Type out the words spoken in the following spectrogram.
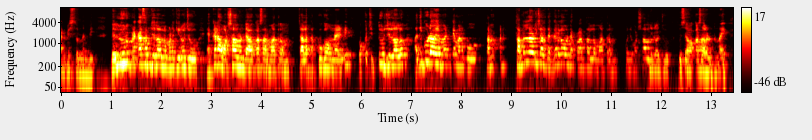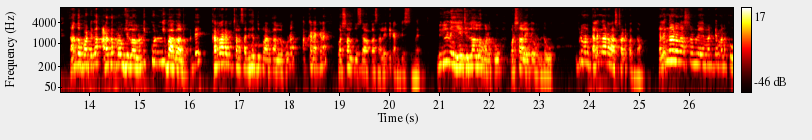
కనిపిస్తుందండి. నెల్లూరు ప్రకాశం జిల్లాలో మనకి ఈరోజు ఎక్కడ వర్షాలు ఉండే అవకాశాలు మాత్రం చాలా తక్కువగా ఉన్నాయండి. ఒక చిత్తూరు జిల్లాలో అది కూడా ఏమంటే మనకు తమి తమిళనాడు చాలా దగ్గరగా ఉండే ప్రాంతాల్లో మాత్రం కొన్ని వర్షాలను ఈరోజు చూసే అవకాశాలు ఉంటున్నాయి. దాంతో పాటుగా అనంతపురం జిల్లాలోని కొన్ని భాగాలు అంటే కర్ణాటక చాలా సరిహద్దు ప్రాంతాల్లో కూడా అక్కడక్కడ వర్షాలు చూసే అవకాశాలు అయితే కనిపిస్తున్నాయి. మిగిలిన ఏ జిల్లాల్లో మనకు వర్షాలు అయితే ఉండవు. ఇప్పుడు మనం తెలంగాణ రాష్ట్రానికి వద్దాం. తెలంగాణ రాష్ట్రంలో ఏమంటే మనకు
